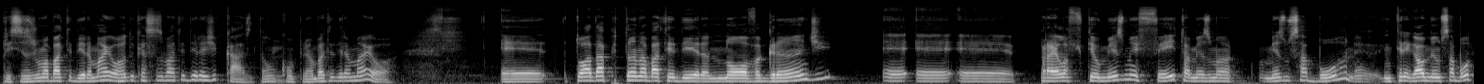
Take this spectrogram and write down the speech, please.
precisa de uma batedeira maior do que essas batedeiras de casa. Então, comprei uma batedeira maior. É, tô adaptando a batedeira nova, grande, é, é, é, para ela ter o mesmo efeito, a mesma, o mesmo sabor, né? entregar o mesmo sabor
